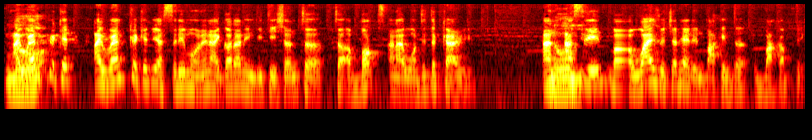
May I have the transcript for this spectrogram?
No. I went cricket. I went cricket yesterday morning. I got an invitation to, to a box and I wanted to carry you. And No, I said, but why is Richard heading back into backup thing?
